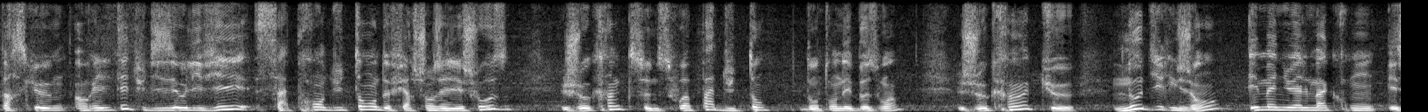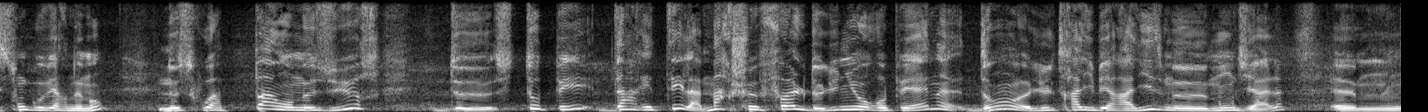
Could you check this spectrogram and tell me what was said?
Parce que en réalité, tu disais Olivier, ça prend du temps de faire changer les choses. Je crains que ce ne soit pas du temps dont on ait besoin. Je crains que nos dirigeants, Emmanuel Macron et son gouvernement, ne soient pas en mesure de stopper, d'arrêter la marche folle de l'Union européenne dans l'ultralibéralisme mondial. Euh,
